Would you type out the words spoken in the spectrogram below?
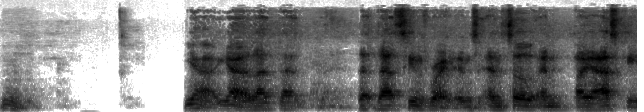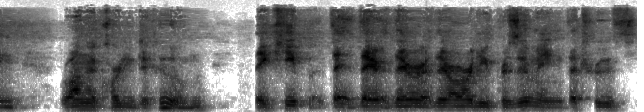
Hmm. Yeah, yeah, that, that that that seems right. And and so and by asking wrong according to whom, they keep they, they're they're they're already presuming the truth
